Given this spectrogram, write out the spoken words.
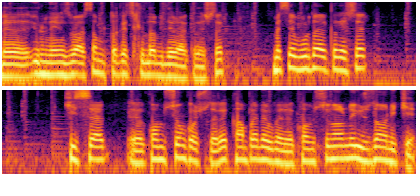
e, ürünleriniz varsa mutlaka çıkılabilir arkadaşlar. Mesela burada arkadaşlar kişisel e, komisyon koşulları kampanyada uygulanacak komisyon oranı %12.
